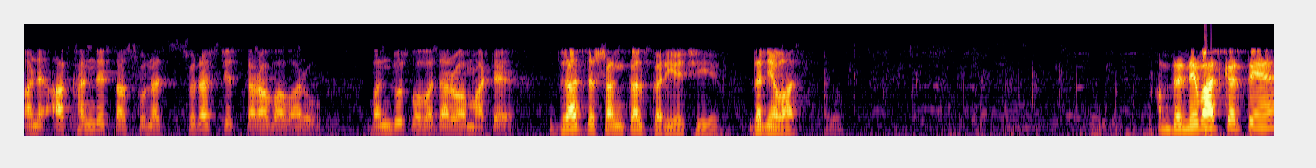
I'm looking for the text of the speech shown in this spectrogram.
અને અખંડિતતા સુનિશ્ચિત કરાવવા વાળું बंधुत्व વધારવા માટે દ્રઢ સંકલ્પ કરીએ છીએ धन्यवाद हम धन्यवाद करते हैं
